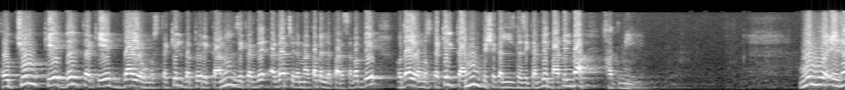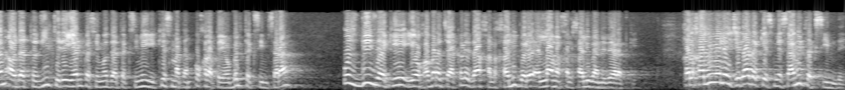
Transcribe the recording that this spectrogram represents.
خو چونکه دلته کې دا یو مستقل به تور قانون ذکر دی اگر چې د ماقبل لپاره سبب دی خدا یو مستقل قانون په شکل دلته ذکر دی باطل با ختمي وهو اذن او د تذیل چې یم قسمه د تقسیمي قسمتن اخرى په یو بل تقسیم سره اوس دې ځکه یو خبره چا کړې دا خلخالی کړي علامه خلخالی باندې درت کې خلخالی ویلې چې دا د قسم ثانی تقسیم دی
